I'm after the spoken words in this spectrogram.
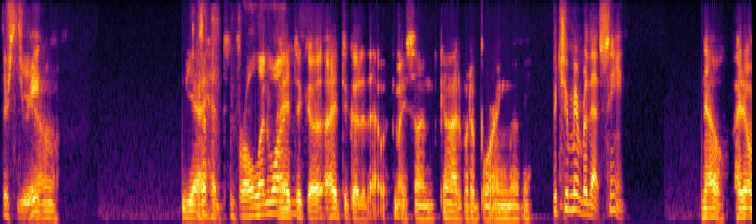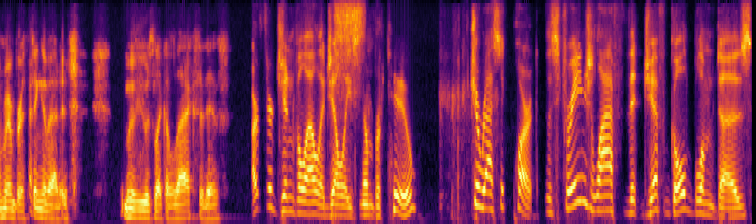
There's three. Yeah. Yeah, Is I had, the Brolin one? I had to go. I had to go to that with my son. God, what a boring movie. But you remember that scene. No, I don't remember a thing about it. The movie was like a laxative. Arthur Ginvalalagelli's number two, Jurassic Park. The strange laugh that Jeff Goldblum does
